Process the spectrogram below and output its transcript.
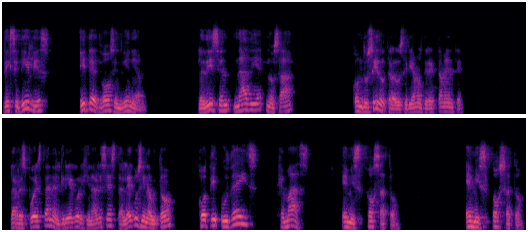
dixidilis ite et vos inviniam. Le dicen, nadie nos ha conducido, traduciríamos directamente. La respuesta en el griego original es esta, legus in auto, hoti udeis gemas, emiszosato emistósato,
